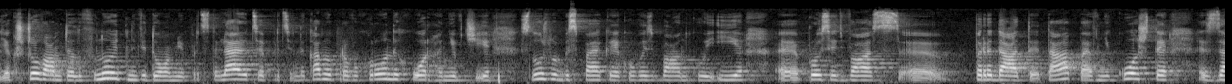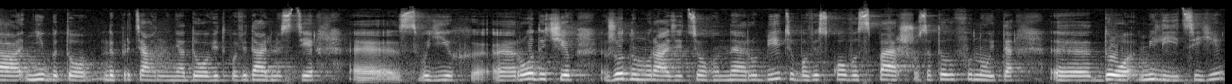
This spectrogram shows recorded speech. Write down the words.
Якщо вам телефонують невідомі, представляються працівниками правоохоронних органів чи служби безпеки якогось банку і е, просять вас. е, Передати та певні кошти за нібито непритягнення до відповідальності е, своїх родичів. В жодному разі цього не робіть. Обов'язково спершу зателефонуйте до міліції,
